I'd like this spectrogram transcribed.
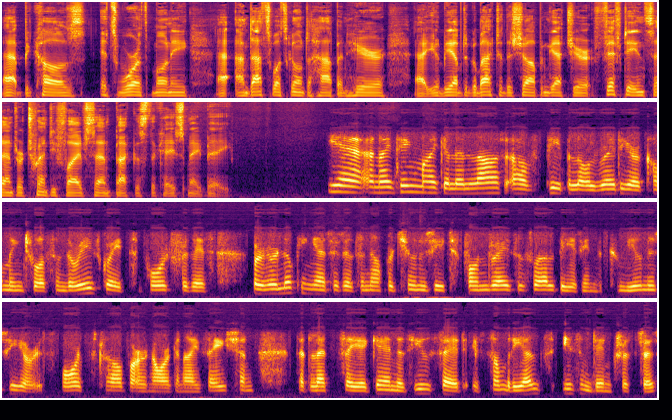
uh, because it's worth money, uh, and that's what's going to happen here. Uh, you'll be able to go back to the shop and get your 15 cent or 25 cent back, as the case may be. Yeah, and I think, Michael, a lot of people already are coming to us, and there is great support for this. But we're looking at it as an opportunity to fundraise as well, be it in the community or a sports club or an organisation. That, let's say, again, as you said, if somebody else isn't interested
